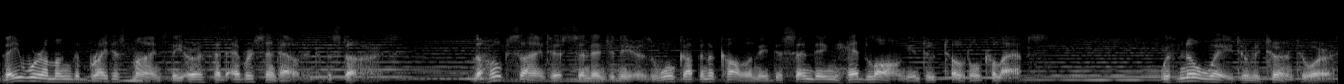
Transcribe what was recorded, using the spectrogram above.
They were among the brightest minds the Earth had ever sent out into the stars. The Hope scientists and engineers woke up in a colony descending headlong into total collapse. With no way to return to Earth,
